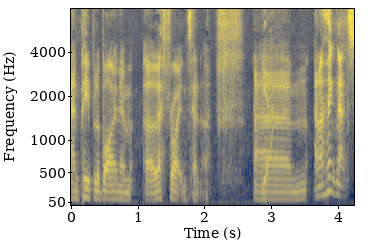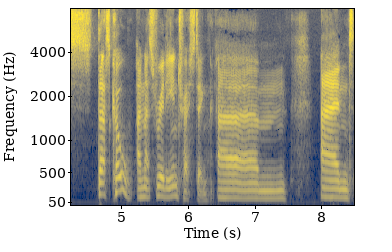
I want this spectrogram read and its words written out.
and people are buying them uh, left, right, and centre. Um, Yeah. and I think that's that's cool, and that's really interesting. Um, and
